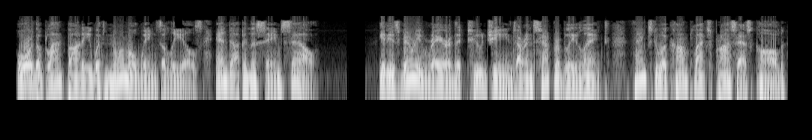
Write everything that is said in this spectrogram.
or the black body with normal wings alleles end up in the same cell? It is very rare that two genes are inseparably linked, thanks to a complex process called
